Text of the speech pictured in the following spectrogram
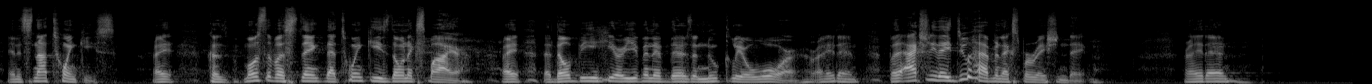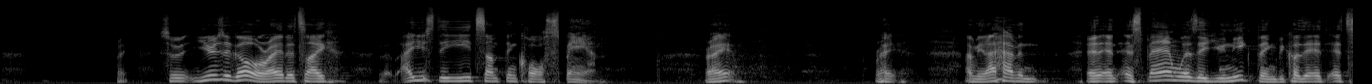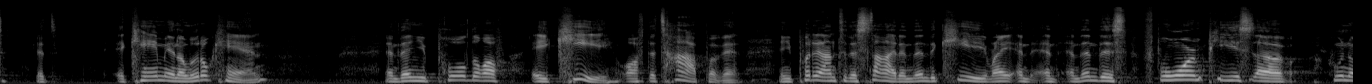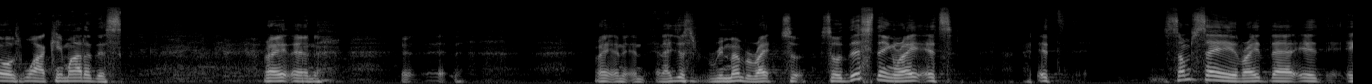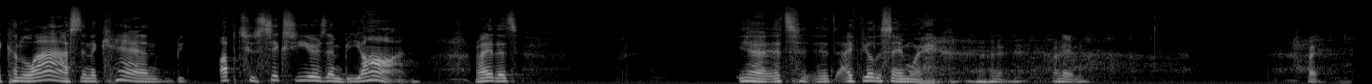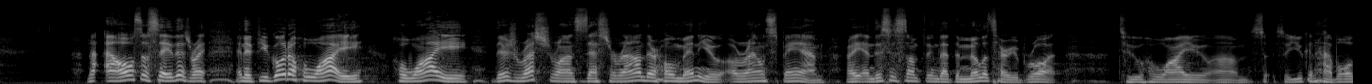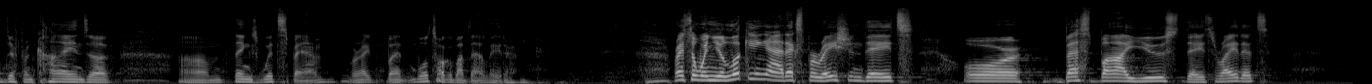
And it's not Twinkies, right? Because most of us think that Twinkies don't expire, right? That they'll be here even if there's a nuclear war, right? And, but actually, they do have an expiration date, right? And right. So years ago, right? It's like I used to eat something called spam, right? Right. I mean, I haven't. And, and, and spam was a unique thing because it, it's, it's, it came in a little can, and then you pulled off a key off the top of it, and you put it onto the side, and then the key, right? And, and, and then this form piece of who knows what came out of this, right? And, right? And, and, and I just remember, right? So, so this thing, right? It's, it, some say, right, that it, it can last and it can be up to six years and beyond, right? It's, yeah, it's, it's I feel the same way. right? Right. Now, I also say this, right? And if you go to Hawaii, Hawaii, there's restaurants that surround their whole menu around spam, right? And this is something that the military brought to Hawaii, um, so, so, you can have all different kinds of um, things with spam, right? But we'll talk about that later. Right, so when you're looking at expiration dates or best by use dates, right? It's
